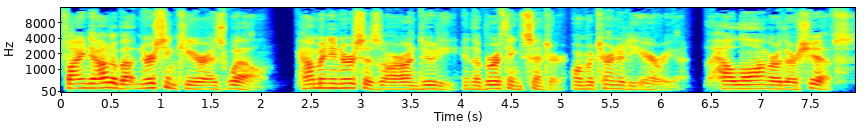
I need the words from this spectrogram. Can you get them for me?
Find out about nursing care as well. How many nurses are on duty in the birthing center or maternity area? How long are their shifts?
